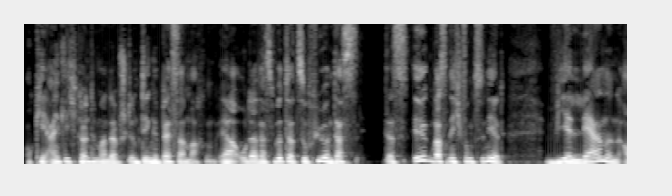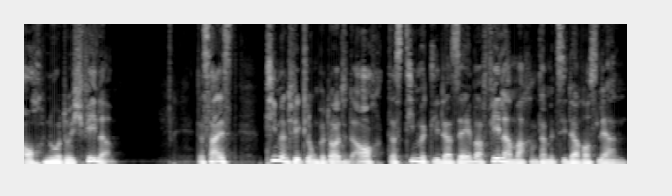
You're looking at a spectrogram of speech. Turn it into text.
okay, eigentlich könnte man da bestimmt Dinge besser machen, ja, oder das wird dazu führen, dass, dass irgendwas nicht funktioniert. Wir lernen auch nur durch Fehler. Das heißt, Teamentwicklung bedeutet auch, dass Teammitglieder selber Fehler machen, damit sie daraus lernen.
